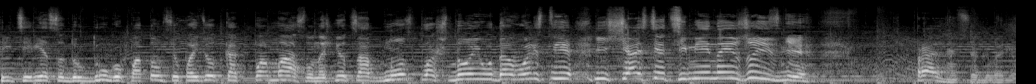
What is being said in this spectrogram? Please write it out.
притереться друг к другу, потом все пойдет как по маслу. Начнется одно сплошное удовольствие и счастье от семейной жизни. Правильно я все говорил.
